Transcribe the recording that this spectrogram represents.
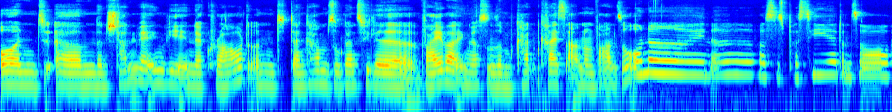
Und ähm, dann standen wir irgendwie in der Crowd und dann kamen so ganz viele Weiber irgendwie aus unserem Bekanntenkreis an und waren so, oh nein, äh, was ist passiert und so.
